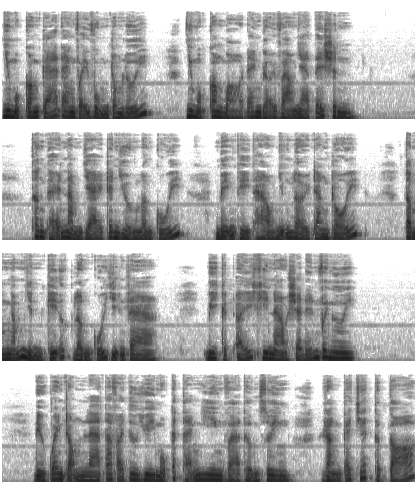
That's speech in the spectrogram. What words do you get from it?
như một con cá đang vẫy vùng trong lưới như một con bò đang đợi vào nhà tế sinh thân thể nằm dài trên giường lần cuối, miệng thì thào những lời trăn trối tâm ngắm nhìn ký ức lần cuối diễn ra bi kịch ấy khi nào sẽ đến với ngươi điều quan trọng là ta phải tư duy một cách thản nhiên và thường xuyên rằng cái chết thực có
